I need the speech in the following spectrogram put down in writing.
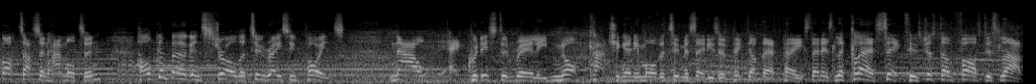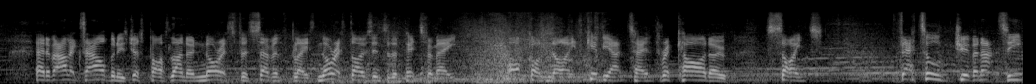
Bottas and Hamilton. Hulkenberg and Stroll, the two racing points, now equidistant really, not catching any more. The two Mercedes have picked up their pace. Then it's Leclerc sixth, who's just done fastest lap. Ahead of Alex Albon, who's just passed Lando Norris for seventh place. Norris dives into the pits from eighth. Ocon ninth, Kvyat tenth, Ricciardo, Sainz, Vettel, Giovinazzi,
